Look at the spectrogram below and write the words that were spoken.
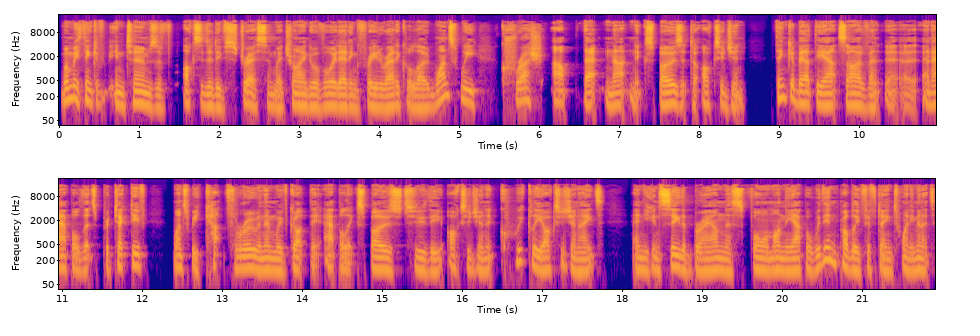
when we think of in terms of oxidative stress and we're trying to avoid adding free radical load, once we crush up that nut and expose it to oxygen, think about the outside of an, uh, an apple that's protective. Once we cut through and then we've got the apple exposed to the oxygen, it quickly oxygenates and you can see the brownness form on the apple within probably 15, 20 minutes.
